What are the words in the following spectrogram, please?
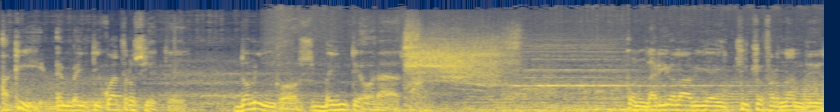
Aquí en 24-7. Domingos, 20 horas. Con Darío Labia y Chucho Fernández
